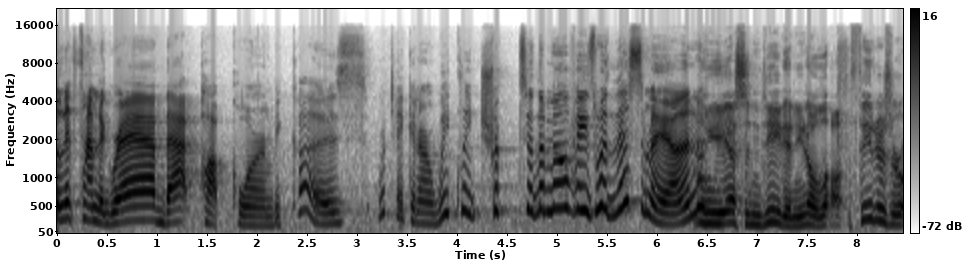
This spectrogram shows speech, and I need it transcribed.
And it's time to grab that popcorn because we're taking our weekly trip to the movies with this man. Yes, indeed. And you know, theaters are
